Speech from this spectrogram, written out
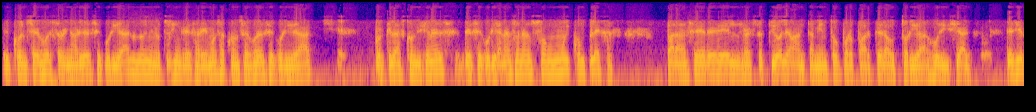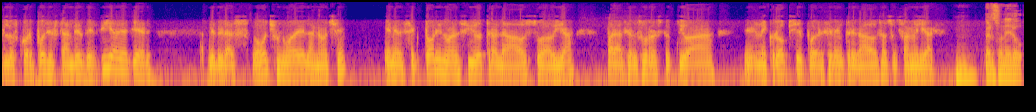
el Consejo Extraordinario de Seguridad. En unos minutos ingresaremos a Consejo de Seguridad porque las condiciones de seguridad en la zona son muy complejas para hacer el respectivo levantamiento por parte de la autoridad judicial. Es decir, los cuerpos están desde el día de ayer, desde las 8 o 9 de la noche, en el sector y no han sido trasladados todavía para hacer su respectiva eh, necropsia y poder ser entregados a sus familiares. Mm. Personero,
